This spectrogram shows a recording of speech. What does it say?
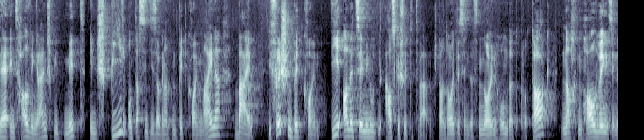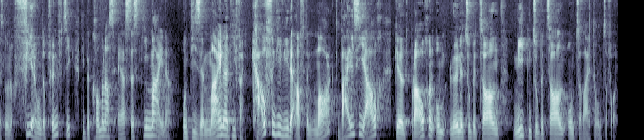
der ins Halving reinspielt, mit ins Spiel und das sind die sogenannten Bitcoin Miner, weil die frischen Bitcoin, die alle 10 Minuten ausgeschüttet werden, Stand heute sind es 900 pro Tag, nach dem Halving sind es nur noch 450, die bekommen als erstes die Miner. Und diese Miner, die verkaufen die wieder auf dem Markt, weil sie auch Geld brauchen, um Löhne zu bezahlen, Mieten zu bezahlen und so weiter und so fort.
